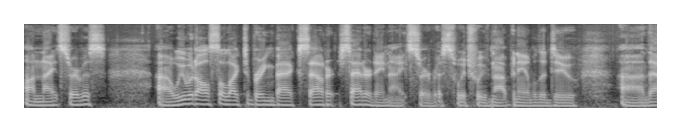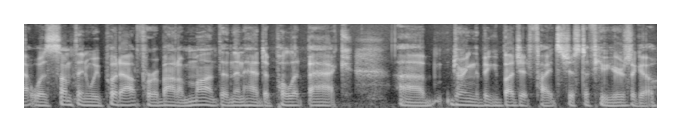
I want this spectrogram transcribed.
on night service. Uh, we would also like to bring back Saturday night service, which we've not been able to do. Uh, that was something we put out for about a month and then had to pull it back uh, during the big budget fights just a few years ago.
